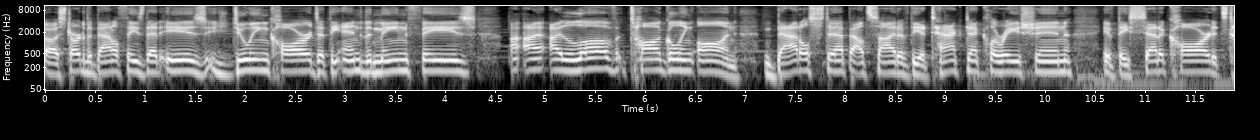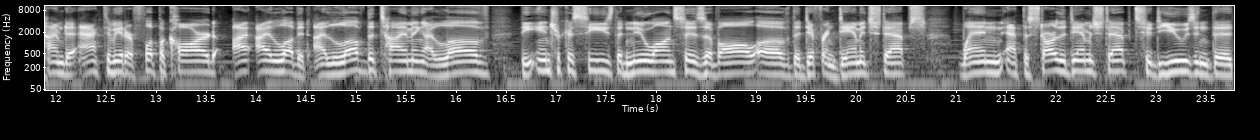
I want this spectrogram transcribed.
uh, start of the battle phase that is doing cards at the end of the main phase. I, I love toggling on battle step outside of the attack declaration. If they set a card, it's time to activate or flip a card. I, I love it. I love the timing. I love the intricacies, the nuances of all of the different damage steps. When at the start of the damage step to use in the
